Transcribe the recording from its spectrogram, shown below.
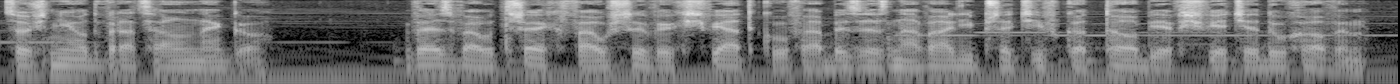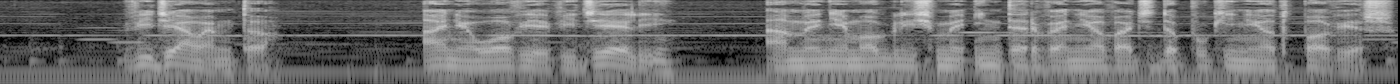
coś nieodwracalnego. Wezwał trzech fałszywych świadków, aby zeznawali przeciwko tobie w świecie duchowym. Widziałem to. Aniołowie widzieli, a my nie mogliśmy interweniować, dopóki nie odpowiesz.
